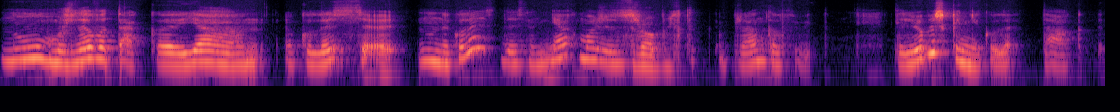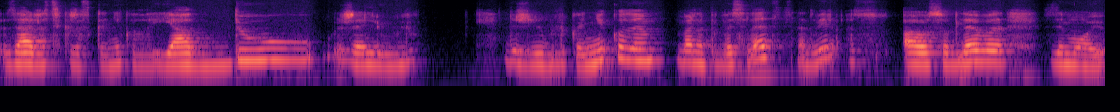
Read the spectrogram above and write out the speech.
Ну, можливо, так. Е, Я колись, е, ну не колись, десь на днях, може, зроблю пранк алфавіт. Ти любиш канікули? Так, зараз якраз канікули. Я дуже люблю. Дуже люблю канікули. Можна повеселитись на двір, а особливо зимою.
